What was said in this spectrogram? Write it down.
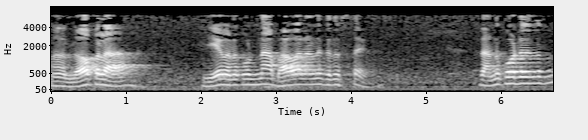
మన లోపల ఏమనుకుంటున్నా భావాలన్నీ తెలుస్తాయి. అది అనుకోవటం ఎందుకు?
